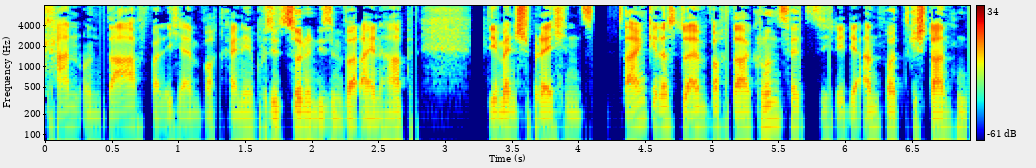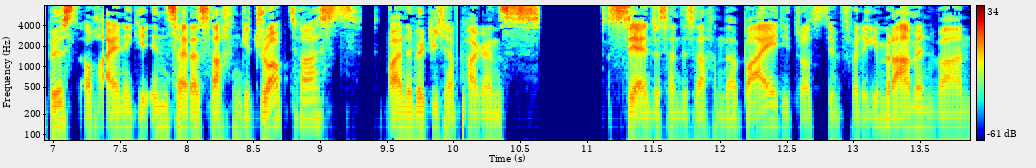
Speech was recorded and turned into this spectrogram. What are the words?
kann und darf, weil ich einfach keine Position in diesem Verein habe. Dementsprechend danke, dass du einfach da grundsätzlich Rede Antwort gestanden bist, auch einige Insider-Sachen gedroppt hast. Waren wirklich ein paar ganz sehr interessante Sachen dabei, die trotzdem völlig im Rahmen waren.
